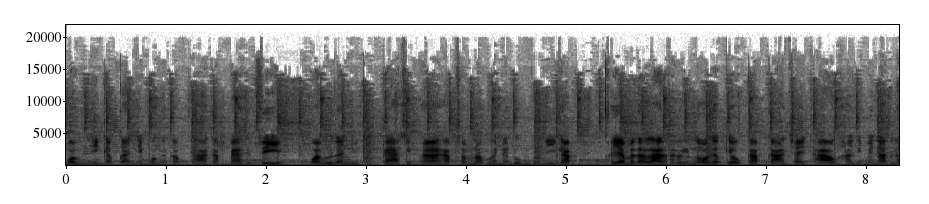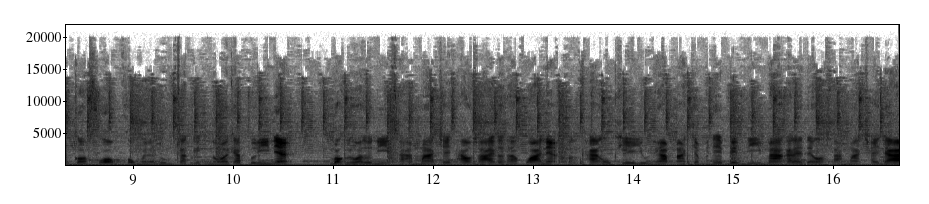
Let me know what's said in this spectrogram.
บอลวินนิ่งครับการแย่งบอลกันเข้าพาครับ 84 ความดุดันอยู่ที่ 85 ครับสำหรับเวนาดุมตัวนี้ครับขยับมาด้านล่างสักเล็กน้อยครับเกี่ยวกับการใช้เท้าข้างที่ไม่หนัด แล้วก็ฟอร์มของเวนาดุมสักเล็กน้อยครับตัวนี้เนี่ยบอกเลยว่าตัวนี้สามารถใช้เท้าซ้ายก็เท้าขวาเนี่ยค่อนข้างโอเคอยู่นะครับอาจจะไม่ได้เด่นดีมากอะไรแต่ก็สามารถใช้ได้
